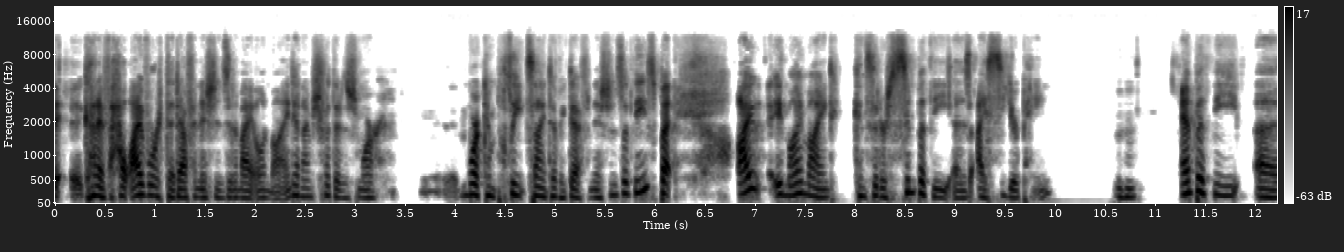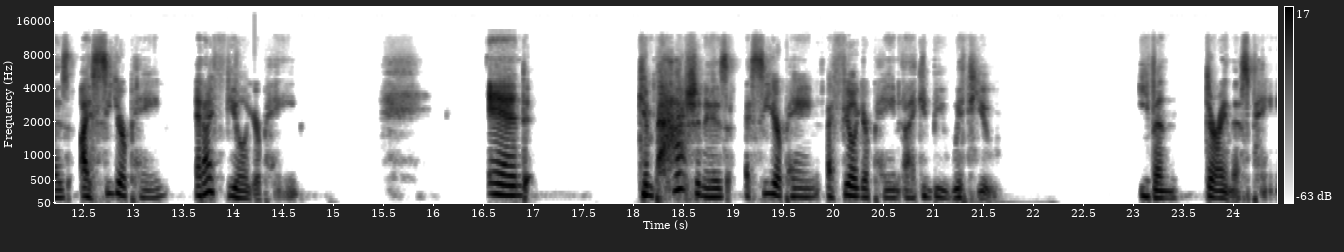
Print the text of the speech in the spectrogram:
th- kind of how I've worked the definitions in my own mind, and I'm sure there's more more complete scientific definitions of these. But I, in my mind, consider sympathy as I see your pain, mm-hmm. empathy as I see your pain, and I feel your pain. And compassion is I see your pain, I feel your pain, I can be with you even during this pain.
